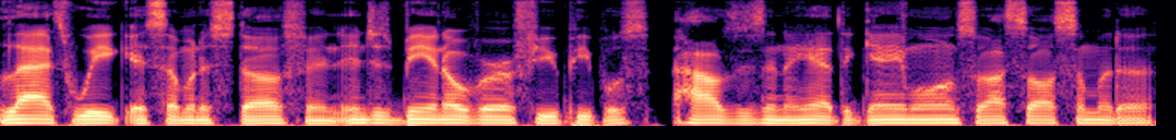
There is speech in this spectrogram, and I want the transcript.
last week at some of the stuff and, and just being over a few people's houses and they had the game on. So I saw some of the,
